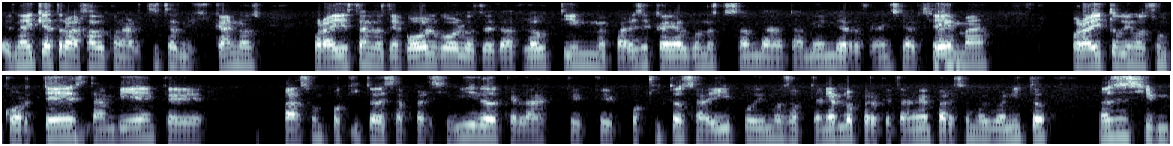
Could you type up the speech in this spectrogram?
Nike ha trabajado con artistas mexicanos, por ahí están los de Golgo, los de The Flow Team, me parece que hay algunos que son de, también de referencia al sí. tema, por ahí tuvimos un Cortés también que pasó un poquito desapercibido, que, la, que, que, poquitos ahí pudimos obtenerlo, pero que también me parece muy bonito. No sé si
